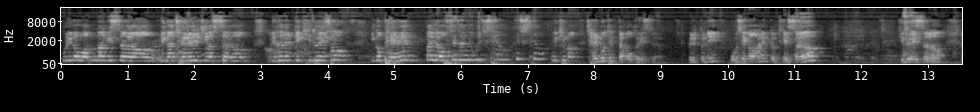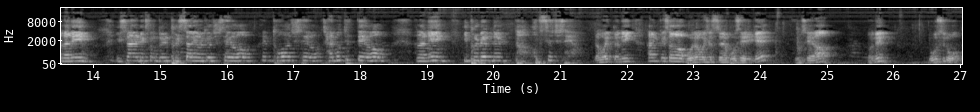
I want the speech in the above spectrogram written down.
우리가 원망했어요 우리가 죄를 지었어요 우리 하나님께 기도해서 이거 뱀 빨리 없애달라고 해주세요 해주세요 이렇게 막 잘못했다고 그랬어요 그랬더니 모세가 하나님께 어떻게 했어요? 기도했어요. 하나님 이스라엘 백성들 불쌍히 여겨주세요. 하나님 도와주세요. 잘못했대요. 하나님 이 불뱀들 다 없애주세요. 라고 했더니 하나님께서 뭐라고 하셨어요? 모세에게? 모세야 너는 노스로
